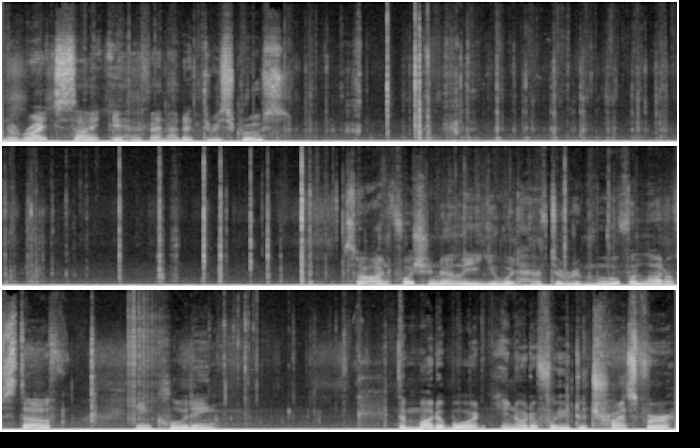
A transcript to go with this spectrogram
on the right side you have another three screws So unfortunately you would have to remove a lot of stuff including the motherboard in order for you to transfer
